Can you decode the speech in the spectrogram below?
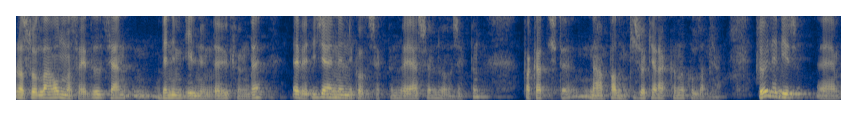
Resulullah olmasaydı sen benim ilmimde, hükmümde ebedi cehennemlik olacaktın veya şöyle olacaktın. Fakat işte ne yapalım ki joker hakkını kullanıyor. Böyle bir e,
